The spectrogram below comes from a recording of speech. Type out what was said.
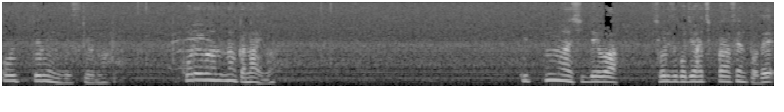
こう言ってるんですけれども、これがなんかないの ?1 分足では勝率58%で、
